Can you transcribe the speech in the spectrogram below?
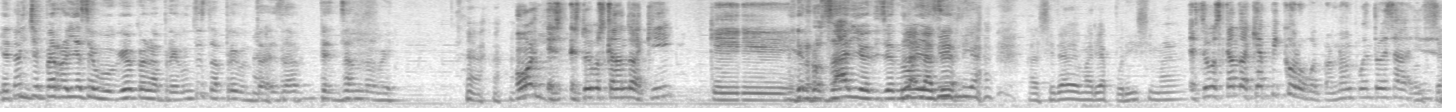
el pinche perro ya se bugueó con la pregunta, está preguntando, está pensando, güey. Oh, es- estoy buscando aquí que. Rosario dice, no la, vaya la a ser. Biblia, así de María Purísima. Estoy buscando aquí a Pícoro, güey, pero no encuentro esa, ese,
